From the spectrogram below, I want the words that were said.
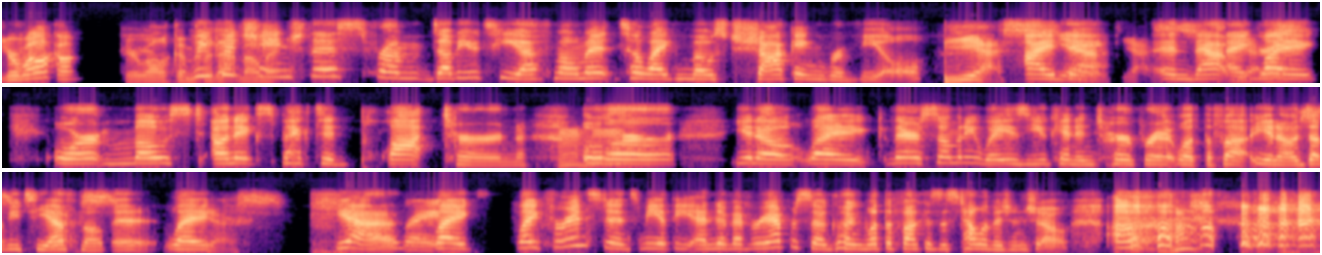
You're welcome. You're welcome. we for could moment. change this from WTF moment to like most shocking reveal. Yes. I Yeah. think. yes. And that I agree. like or most unexpected plot turn Mhm. or you know like there are so many ways you can interpret what the fuck you know Yes, WTF yes. moment like yes. yeah Right. like like for instance me at the end of every episode going what the fuck is this television show uh, Uh-huh.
